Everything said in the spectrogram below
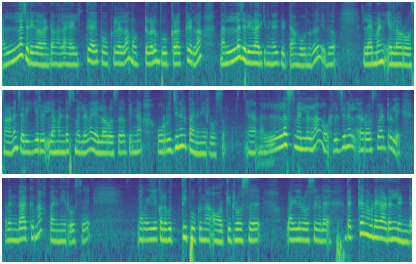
നല്ല ചെടികളാണ് കേട്ടോ. നല്ല ഹെൽത്തി ആയി പൂക്കളുള്ള മുട്ടുകളും പൂക്കളൊക്കെ ഉള്ള നല്ല ചെടികളായിരിക്കും നിങ്ങൾക്ക് കിട്ടാൻ പോകുന്നത്. ഇത് ലെമൺ യെല്ലോ റോസാണ്. ചെറിയൊരു ലെമണിന്റെ സ്മെല്ലുള്ള യെല്ലോ റോസ്. പിന്നെ ഒറിജിനൽ പനിനീർ റോസ്. നല്ല സ്മെല്ലുള്ള ഒറിജിനൽ റോസ് വാട്ടർ ഇല്ലേ? അതുണ്ടാക്കുന്ന പനിനീർ റോസ് നിറയെ കൊലകുത്തി പൂക്കുന്ന ഓർക്കിഡ് റോസ് വള്ളി റോസുകൾ ഇതൊക്കെ നമ്മുടെ ഗാർഡനിലുണ്ട്.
